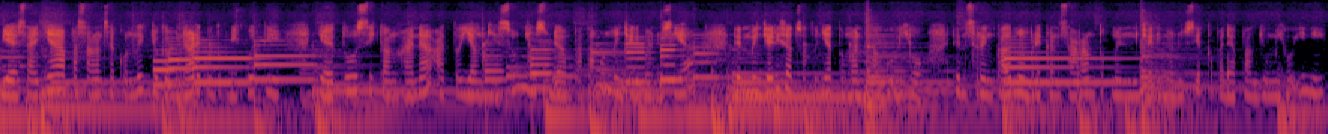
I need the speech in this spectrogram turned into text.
Biasanya pasangan second lead juga menarik untuk diikuti, yaitu si Kang Hana atau Yang Gisun yang sudah empat tahun menjadi manusia dan menjadi satu-satunya teman Pak Gumiho dan sering kali memberikan saran untuk menjadi manusia kepada Pak Gumiho ini.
